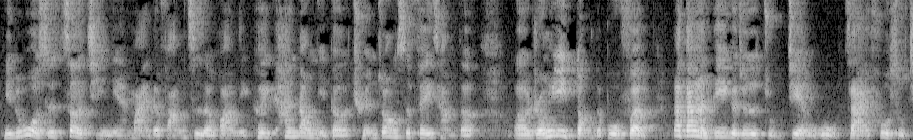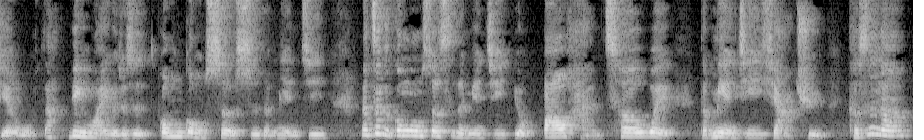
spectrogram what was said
你如果是这几年买的房子的话，你可以看到你的权状是非常的呃容易懂的部分。那当然第一个就是主建物，在附属建物，那另外一个就是公共设施的面积。那这个公共设施的面积有包含车位。的面积下去，可是呢，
